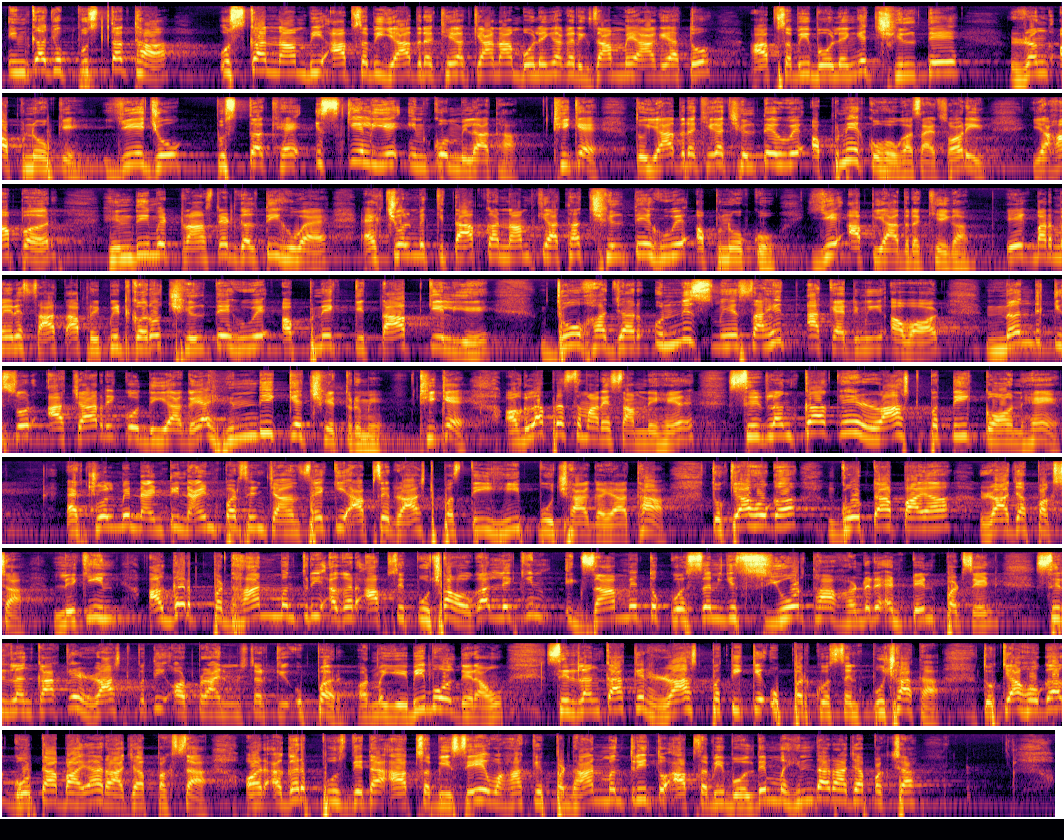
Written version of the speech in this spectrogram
इनका जो पुस्तक था उसका नाम भी आप सभी याद रखिएगा। क्या नाम बोलेंगे? अगर एग्ज़ाम में आ गया तो आप सभी बोलेंगे, छिलते रंग अपनों के। ये जो पुस्तक है, इसके लिए इनको मिला था। ठीक है? तो याद रखिएगा, छिलते हुए अपने को होगा शायद। सॉरी यहाँ पर हिंदी में ट्रांसलेट गलती हुआ है। एक्चुअल में किताब का नाम क्या था? छिलते हुए अपनों को। ये आप याद रखिएगा। एक बार मेरे साथ आप रिपीट करो, छिलते हुए अपने किताब के लिए 2019 में साहित्य अकेडमी अवार्ड नंद किशोर आचार्य को दिया गया हिंदी के क्षेत्र में। ठीक है? अगला प्रश्न हमारे सामने है, श्रीलंका के राष्ट्रपति कौन है? एक्चुअल में 99 परसेंट चांस है कि आपसे राष्ट्रपति ही पूछा गया था। तो क्या होगा? गोटा पाया राजा पक्षा। लेकिन अगर प्रधानमंत्री अगर आपसे पूछा होगा, लेकिन एग्ज़ाम में तो क्वेश्चन ये श्योर था 110 परसेंट श्रीलंका के राष्ट्रपति और प्राइम मिनिस्टर के ऊपर। और मैं ये भी बोल दे रहा हूँ, श्रीलंका के राष्ट्रपति के ऊपर क्वेश्चन पूछा था तो क्या होगा? गोटाबाया राजा पक्षा। और अगर पूछ देता आप सभी से, वहाँ के प्रधानमंत्री तो आप सभी बोल दे, महिंदा राजा पक्षा।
